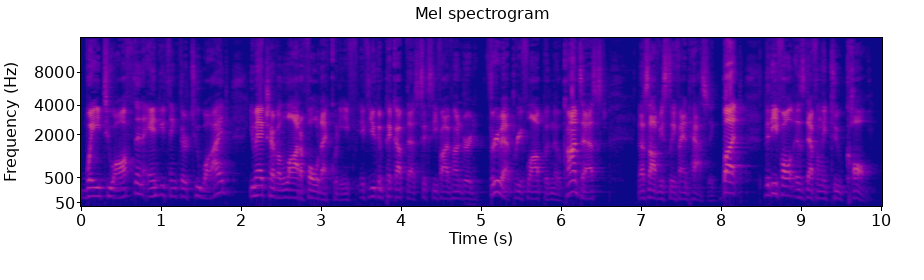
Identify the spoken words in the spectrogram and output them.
way too often and you think they're too wide, you may actually have a lot of fold equity. If- you can pick up that 6,500 three bet pre-flop with no contest, that's obviously fantastic. But the default is definitely to call.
